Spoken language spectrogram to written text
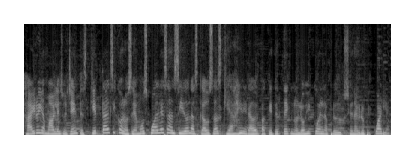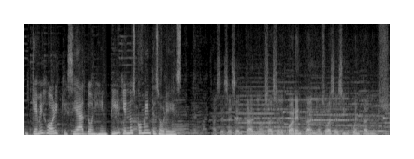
Jairo y amables oyentes, ¿qué tal si conocemos cuáles han sido las causas que ha generado el paquete tecnológico en la producción agropecuaria? Y qué mejor que sea don Gentil quien nos comente sobre esto. Hace 60 años, hace 40 años o hace 50 años,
